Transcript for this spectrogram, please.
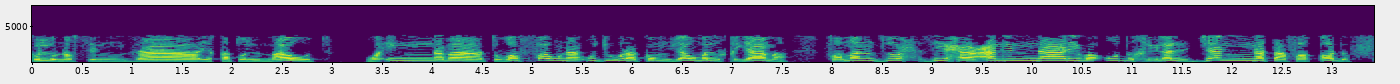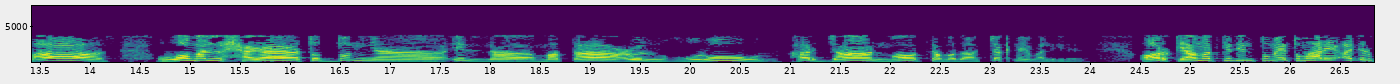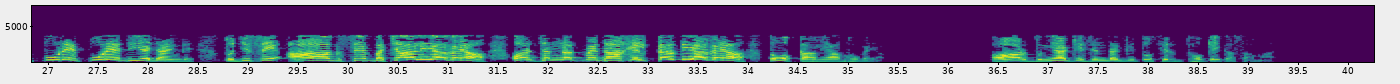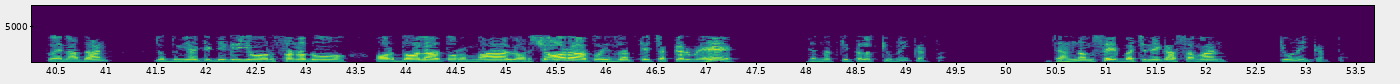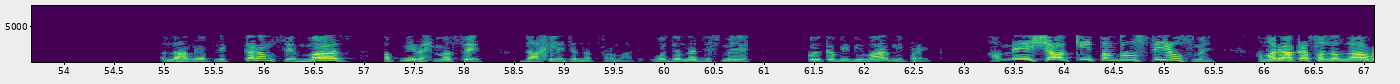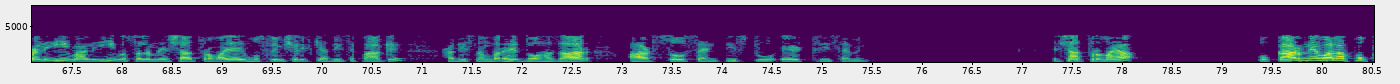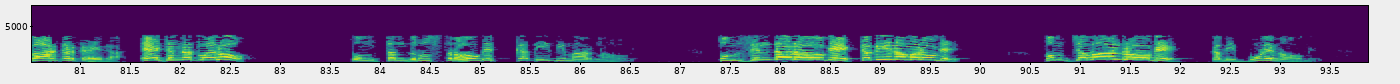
کلو نفسن ذائقت الموت وَإِنَّمَا تُوَفَّوْنَ أُجُورَكُمْ يَوْمَ الْقِيَامَةِ فَمَنْ زُحْزِحَ عَنِ النَّارِ وَأُدْخِلَ الْجَنَّةَ فَقَدْ فَازَ۔ وَمَا الْحَيَاةُ الدُّنْيَا إِلَّا مَتَاعُ الْغُرُورِ ہر جان موت کا مزہ چکھنے والی ہے۔ اور قیامت کے دن تمہیں تمہارے اجر پورے پورے دیے جائیں گے۔ تو جسے آگ سے بچا لیا گیا اور جنت میں داخل کر دیا گیا تو وہ کامیاب ہو گیا۔ اور دنیا کی زندگی تو صرف دھوکے کا سامان۔ تو اے نادان، جو دنیا کی ڈگریوں اور سندوں اور دولت اور مال اور شہرت اور عزت کے چکر میں ہے۔ جنت کی طلب کیوں نہیں کرتا؟ جہنم سے بچنے کا سامان کیوں نہیں کرتا؟ اللہ ہمیں اپنے کرم سے، محض اپنی رحمت سے داخل جنت فرما دے۔ وہ جنت جس میں کوئی کبھی بیمار نہیں پڑے گا۔ ہمیشہ کی تندرستی ہے اس میں۔ ہمارے آقا صلی اللہ علیہ ولیہ وسلم نے ارشاد فرمایا، یہ مسلم شریف کی حدیث پاک ہے۔ حدیث نمبر ہے دو ہزار آٹھ سو سینتیس ٹو ایٹ تھری سیون۔ ارشاد فرمایا، پکارنے والا پکار کر کہے گا، اے جنت والو، تم تندرست رہو گے کبھی بیمار نہ ہوگے۔ تم زندہ رہو گے کبھی نہ مرو گے۔ تم جوان رہو گے کبھی بوڑھے نہ ہوگے۔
